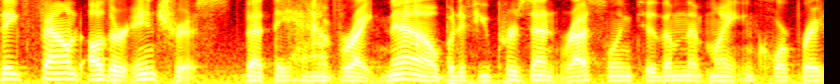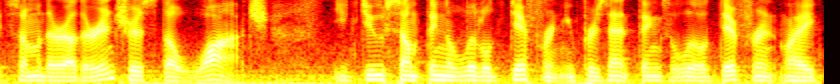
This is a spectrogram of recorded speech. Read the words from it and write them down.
they found other interests that they have right now, but if you present wrestling to them that might incorporate some of their other interests, they'll watch. You do something a little different, you present things a little different like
